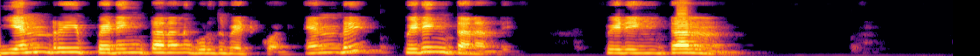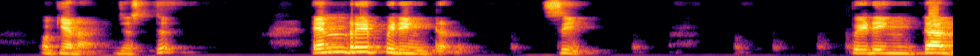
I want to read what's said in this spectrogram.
ఎన్రీ పెడింగ్టన్ అని గుర్తుపెట్టుకోండి. ఎన్రీ పిడింగ్టన్ అండి. పిడింగ్టన్. ఓకేనా? Just Henry Piddington. C. Piddington.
